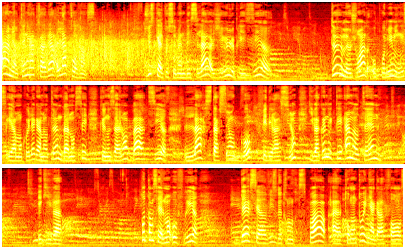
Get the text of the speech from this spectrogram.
à Hamilton et à travers la province. Juste quelques semaines de cela, j'ai eu le plaisir de me joindre au premier ministre et à mon collègue Hamilton d'annoncer que nous allons bâtir la station GO Fédération qui va connecter Hamilton et qui va potentiellement offrir des services de transport à Toronto et Niagara Falls.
